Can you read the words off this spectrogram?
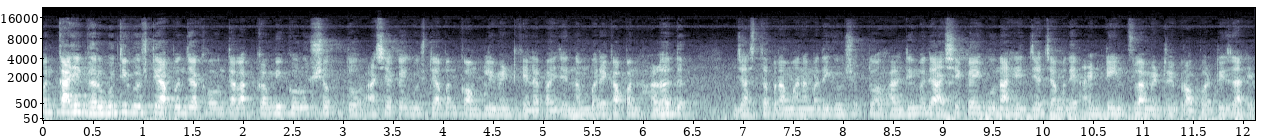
पण काही घरगुती गोष्टी आपण ज्या खाऊन त्याला कमी करू शकतो अशा काही गोष्टी आपण कॉम्प्लिमेंट केल्या पाहिजे. नंबर एक आपण हळद जास्त प्रमाणामध्ये घेऊ शकतो. हळदीमध्ये असे काही गुण आहेत ज्याच्यामध्ये अँटी इन्फ्लामेटरी प्रॉपर्टीज आहेत.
